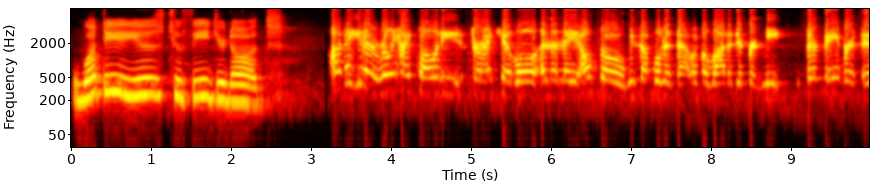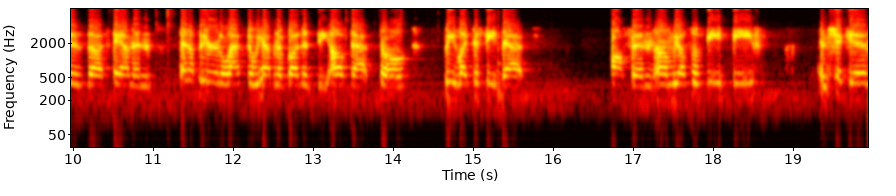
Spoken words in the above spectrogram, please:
What do you use to feed your dogs? Uh, they eat a really high quality dry kibble, and then they also we supplement that with a lot of different meats. Their favorite is uh, salmon, and up here in Alaska we have an abundance of that, so we like to feed that often. Um, we also feed beef and chicken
